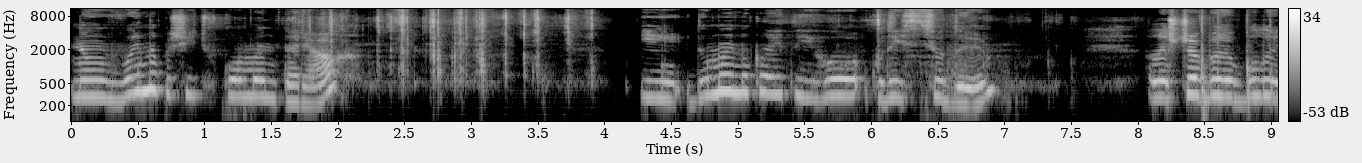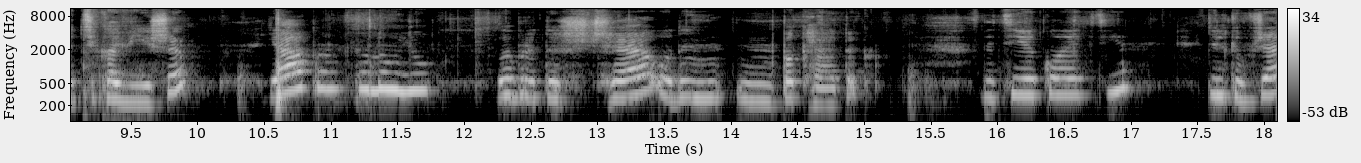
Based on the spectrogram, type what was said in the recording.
Ну, ви напишіть в коментарях. І думаю наклеїти його кудись сюди. Але щоб було цікавіше, я пропоную вибрати ще один пакетик для цієї колекції. Тільки вже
